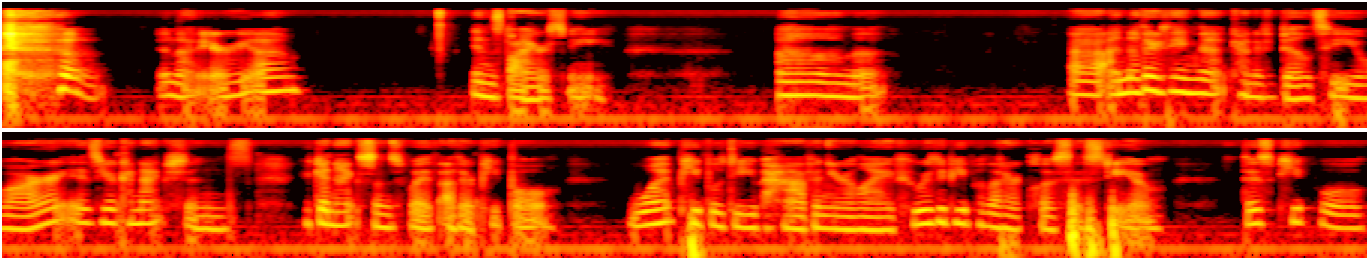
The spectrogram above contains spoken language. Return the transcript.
in that area inspires me. Um, uh, another thing that kind of builds who you are is your connections, your connections with other people. What people do you have in your life? Who are the people that are closest to you? Those people,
